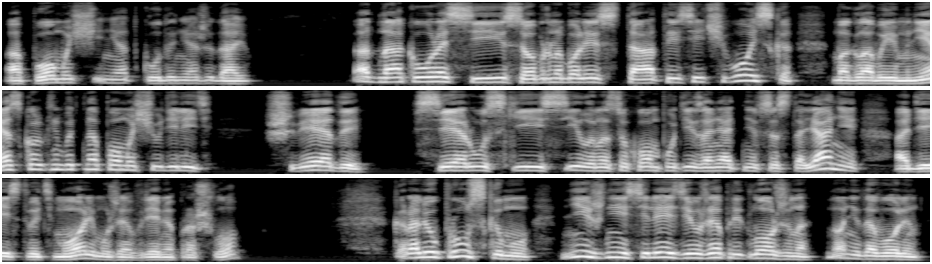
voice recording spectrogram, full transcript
а помощи ниоткуда не ожидаю. Однако у России собрано более ста тысяч войска, могла бы и мне сколько-нибудь на помощь уделить. Шведы все русские силы на сухом пути занять не в состоянии, а действовать морем уже время прошло. Королю прусскому Нижняя Силезия уже предложена, но недоволен,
